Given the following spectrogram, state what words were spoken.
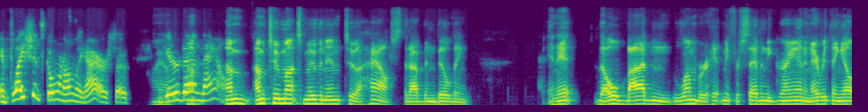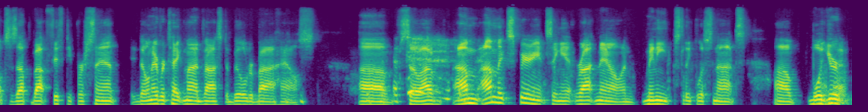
Inflation's going only higher. So wow. get her done I'm, now. I'm I'm two months moving into a house that I've been building. And it the old Biden lumber hit me for 70 grand and everything else is up about 50%. Don't ever take my advice to build or buy a house. Um, so i am I'm I'm experiencing it right now and many sleepless nights. Uh, well, you're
